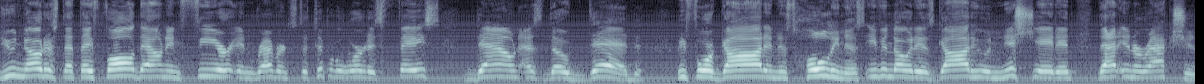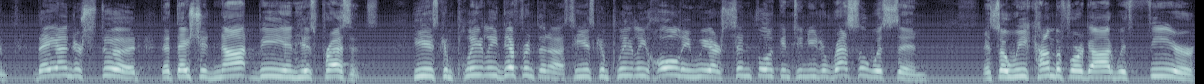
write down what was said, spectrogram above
you notice that they fall down in fear and reverence. The typical word is face down as though dead before God and His holiness, even though it is God who initiated that interaction. They understood that they should not be in His presence. He is completely different than us. He is completely holy. We are sinful and continue to wrestle with sin. And so we come before God with fear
